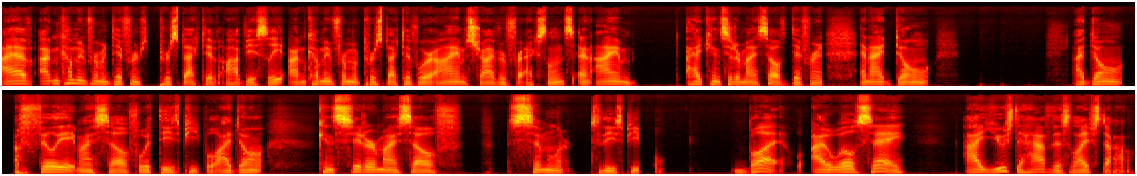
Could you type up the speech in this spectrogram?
I have I'm coming from a different perspective obviously. I'm coming from a perspective where I am striving for excellence and I am I consider myself different and I don't I don't affiliate myself with these people. I don't consider myself similar to these people. But I will say I used to have this lifestyle.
